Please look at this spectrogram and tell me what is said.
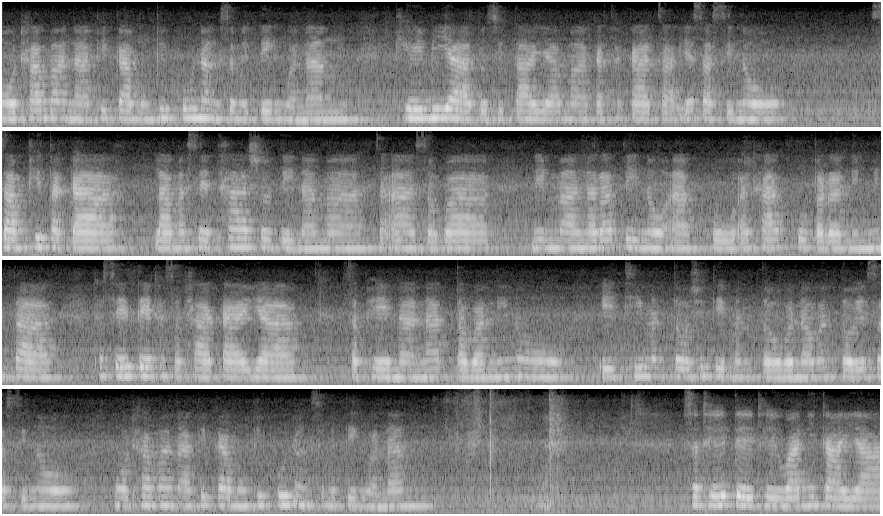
โมทามานาภิกามุงภิกขุนังสมิติงวนัง เคมิยาตุสิตายามากัทกาจะยสัสสิโน สัมพิตกา ลามเศธาโชตินามาจะอาสวา นิมมานรติโนอาคูอัทาคูปรนิมิตาทเสเตทัสทากายา สเพนานาตวันนิโน อิทิมันโตชุติมันโตวนวันโตยสัสสิโน โมทามานาภิกามุงภิกุนังสมติงวนัง สเทเตเทวานิกายา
